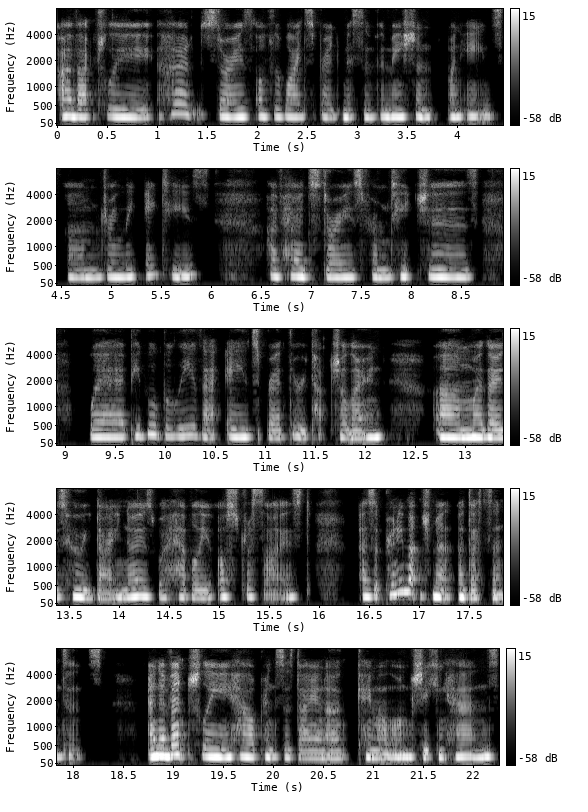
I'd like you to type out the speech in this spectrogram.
I've actually heard stories of the widespread misinformation on AIDS um, during the 80s. I've heard stories from teachers where people believe that AIDS spread through touch alone, um, where those who were diagnosed were heavily ostracized, as it pretty much meant a death sentence and eventually how Princess Diana came along shaking hands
